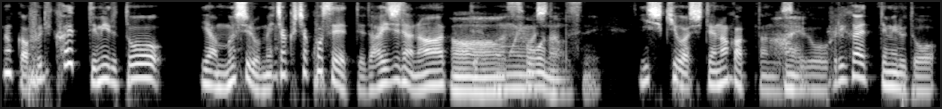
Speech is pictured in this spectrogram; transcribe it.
なんか振り返ってみると、いや、むしろめちゃくちゃ個性って大事だなって思いました。そうなんですね。意識はしてなかったんですけど、振り返ってみると、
